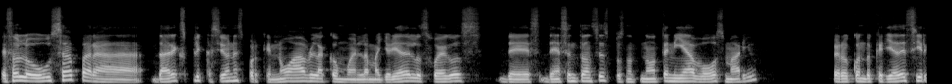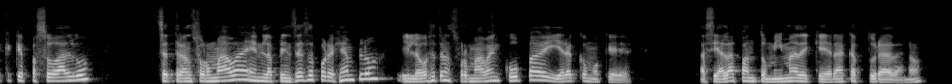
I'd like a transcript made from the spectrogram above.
Eso lo usa para dar explicaciones porque no habla como en la mayoría de los juegos de, de ese entonces, pues no, no, tenía voz Mario. Pero cuando quería decir que, que pasó algo, se transformaba en la princesa, por ejemplo, y luego se transformaba en Koopa y era como que hacía la pantomima de que era capturada, ¿no?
